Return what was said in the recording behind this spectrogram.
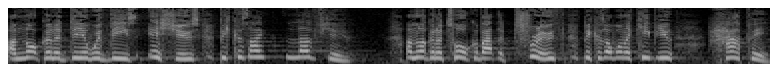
I'm not going to deal with these issues because I love you. I'm not going to talk about the truth because I want to keep you happy.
